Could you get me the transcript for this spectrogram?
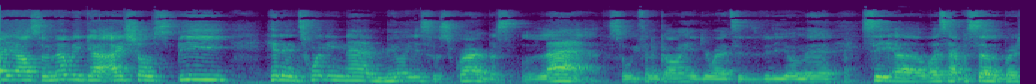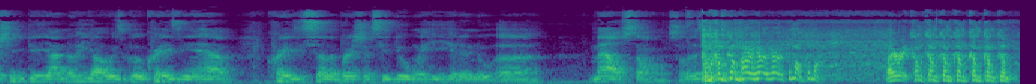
Alright, y'all, so now we got IShowSpeed Speed hitting 29 million subscribers live. So we finna go ahead and get right to this video, man. See uh, what type of celebration he did. Y'all know he always go crazy and have crazy celebrations he do when he hit a new uh, milestone. So let's come, come, come, hurry, hurry, hurry, come on, come on. Wait, wait, come, come, come, come, come, come, come.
